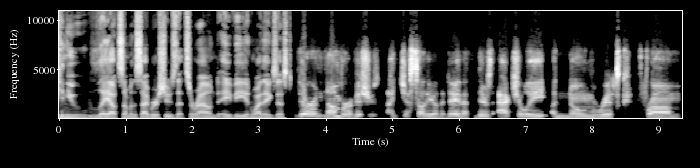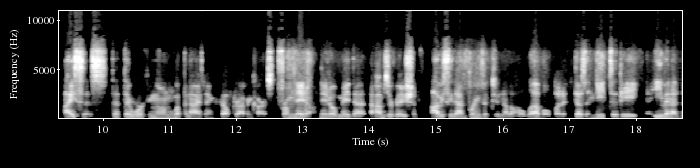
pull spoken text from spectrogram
Can you lay out some of the cyber issues that surround AV and why they exist? There are a number of issues. I just saw the other day that there's actually a known risk from ISIS that they're working on weaponizing self driving cars from NATO. NATO made that observation. Obviously, that brings it to another whole level, but it doesn't need to be even a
